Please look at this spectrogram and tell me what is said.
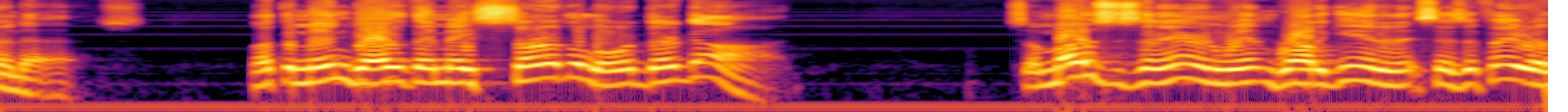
unto us? Let the men go that they may serve the Lord their God. So Moses and Aaron went and brought again, and it says that Pharaoh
